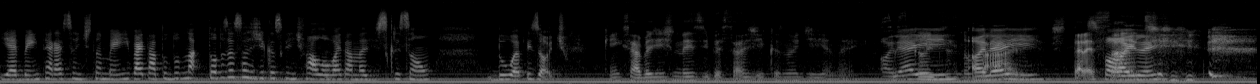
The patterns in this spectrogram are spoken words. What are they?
e é bem interessante também, e vai estar tudo, na, todas essas dicas que a gente falou vai estar na descrição do episódio. Quem sabe a gente não exibe essas dicas no dia, né? Essas Olha aí, olha baile. aí. Interessante. Spoiler.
